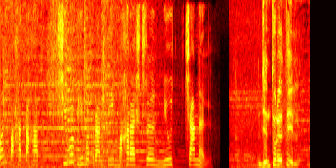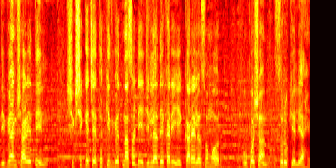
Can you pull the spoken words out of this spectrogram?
आपण पाहत आहात शिवभीमक्रांती महाराष्ट्र न्यूज चॅनल. जिंतूर येथील दिव्यांग शाळेतील शिक्षिकेचे थकीत वेतनासाठी जिल्हाधिकारी कार्यालयासमोर उपोषण सुरू केले आहे.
